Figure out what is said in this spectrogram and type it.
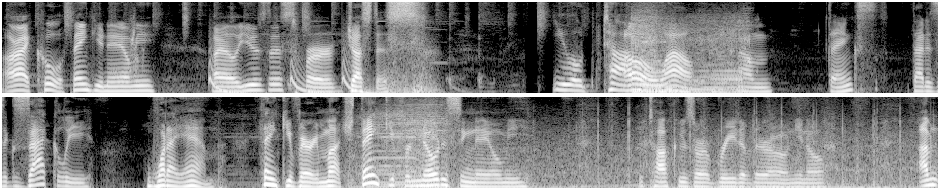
Alright, cool. Thank you, Naomi. I'll use this for justice. You otaku. Oh, wow. Um, thanks. That is exactly what I am. Thank you very much. Thank you for noticing, Naomi. Otakus are a breed of their own, you know. I'm,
